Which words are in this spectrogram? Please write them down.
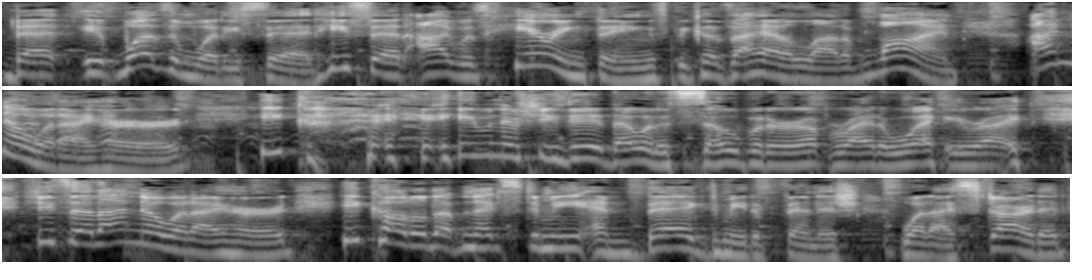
that it wasn't what he said. He said I was hearing things because I had a lot of wine. I know what I heard. He even if she did, that would have sobered her up right away, right? She said I know what I heard. He cuddled up next to me and begged me to finish what I started,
